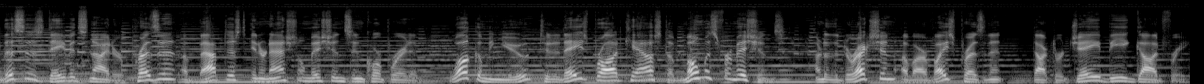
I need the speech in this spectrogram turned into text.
this is David Snyder, President of Baptist International Missions Incorporated, welcoming you to today's broadcast of Moments for Missions under the direction of our Vice President, Dr. J.B. Godfrey.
